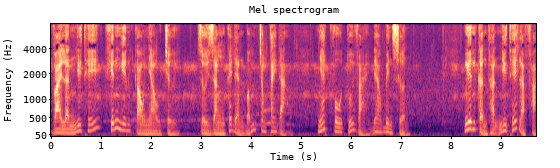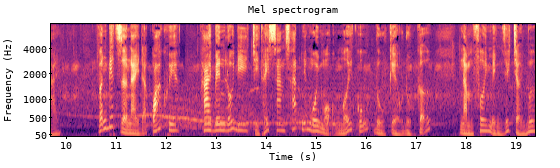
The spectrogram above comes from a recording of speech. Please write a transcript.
Vài lần như thế khiến Nghiên cào nhào chửi rồi rằng cái đèn bấm trong tay Đào, nhét vô túi vải đeo bên sườn. Nghiên cẩn thận như thế là phải. Vẫn biết giờ này đã quá khuya, hai bên lối đi chỉ thấy san sát những ngôi mộ mới cũ đủ kiểu đủ cỡ, nằm phơi mình dưới trời mưa.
